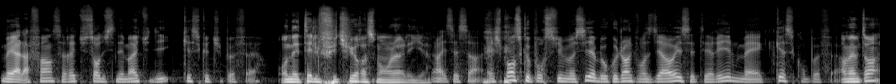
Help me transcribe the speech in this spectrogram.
Mais à la fin, c'est vrai que tu sors du cinéma et tu dis Qu'est-ce que tu peux faire On était le futur à ce moment-là, les gars. Ouais, c'est ça. Et je pense que pour ce film aussi, il y a beaucoup de gens qui vont se dire Oui, c'est terrible, mais qu'est-ce qu'on peut faire En même temps,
